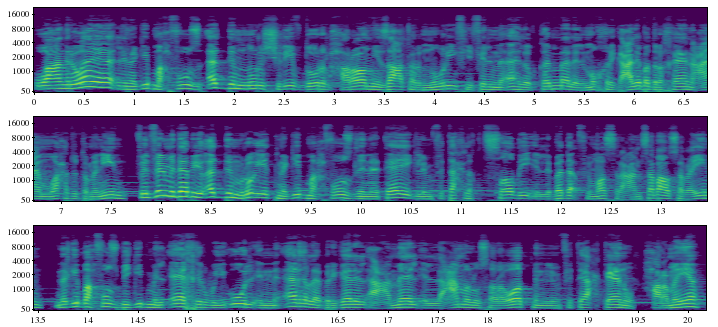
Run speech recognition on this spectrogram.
وعن رواية لنجيب محفوظ قدم نور الشريف دور الحرامي زعتر النوري في فيلم أهل القمة للمخرج علي بدرخان عام 81 في الفيلم ده بيقدم رؤية نجيب محفوظ لنتائج الانفتاح الاقتصادي اللي بدأ في مصر عام 77 نجيب محفوظ بيجيب من الآخر ويقول إن أغلب رجال الأعمال اللي عملوا ثروات من الانفتاح كانوا حرامية.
